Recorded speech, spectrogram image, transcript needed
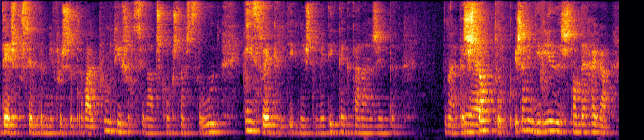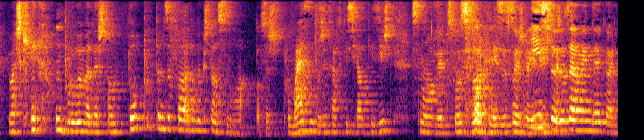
10% da minha força de trabalho por motivos relacionados com questões de saúde, isso é crítico neste momento e que tem que estar na agenda não é? da gestão yeah. de topo. Eu já nem diria da gestão de RH. Eu acho que é um problema da gestão de topo porque estamos a falar de uma questão, se não há, ou seja, por mais inteligência artificial que existe, se não houver pessoas, as organizações não existem. Isso, totalmente de acordo.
